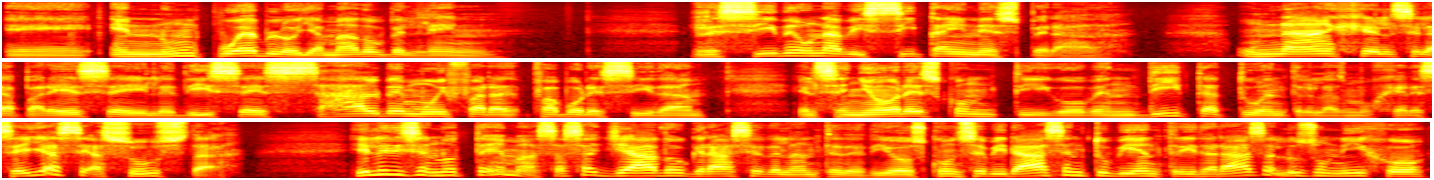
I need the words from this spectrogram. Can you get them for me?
eh, en un pueblo llamado Belén recibe una visita inesperada. Un ángel se le aparece y le dice, salve muy favorecida, el Señor es contigo, bendita tú entre las mujeres. Ella se asusta y él le dice, no temas, has hallado gracia delante de Dios, concebirás en tu vientre y darás a luz un hijo,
